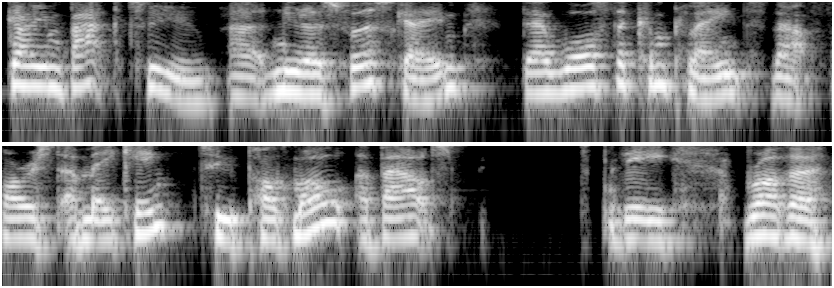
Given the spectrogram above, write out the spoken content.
going back to uh, Nuno's first game. There was the complaint that Forest are making to PGMOL about the rather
